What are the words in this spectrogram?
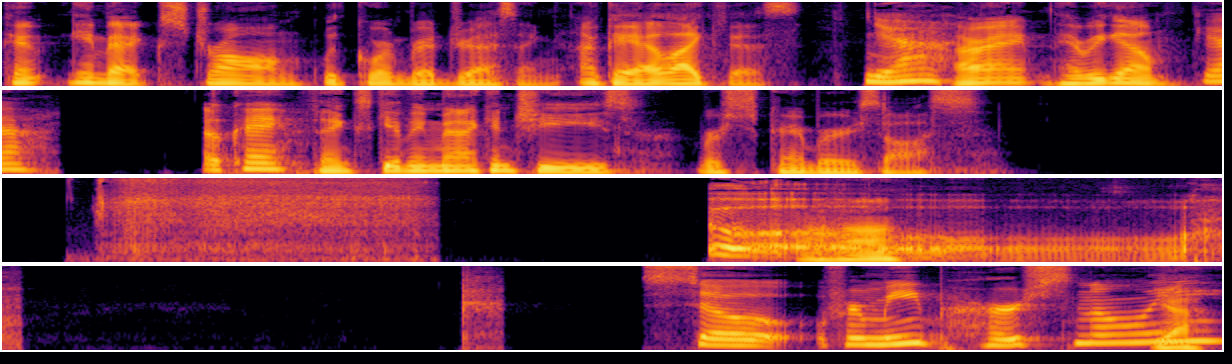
came, back strong with cornbread dressing. Okay, I like this. Yeah. All right, here we go. Yeah. Okay. Thanksgiving mac and cheese versus cranberry sauce. Uh-huh. Oh. So for me personally, Yeah.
